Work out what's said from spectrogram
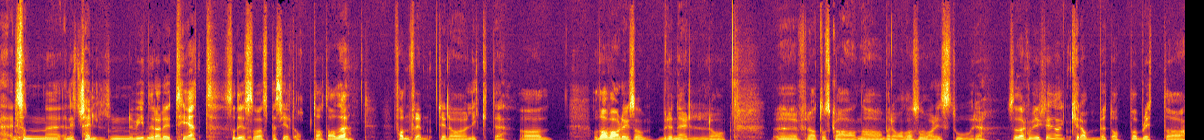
en, sånn, eh, en litt sjelden vin, en raritet. Så de som var spesielt opptatt av det, fant frem til og likte. Og, og da var det liksom Brunello uh, fra Toskana og Barolo som var de store. Så det har virkelig krabbet opp og blitt da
